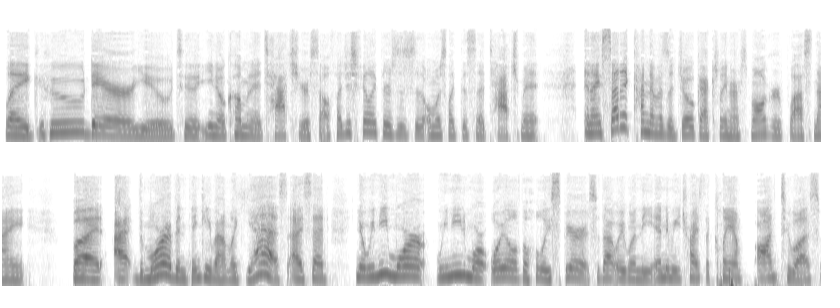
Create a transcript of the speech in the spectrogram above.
Like, who dare you to, you know, come and attach yourself? I just feel like there's this almost like this attachment. And I said it kind of as a joke actually in our small group last night. But I, the more I've been thinking about it, I'm like, yes, I said, you know, we need more, we need more oil of the Holy Spirit. So that way when the enemy tries to clamp onto us,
